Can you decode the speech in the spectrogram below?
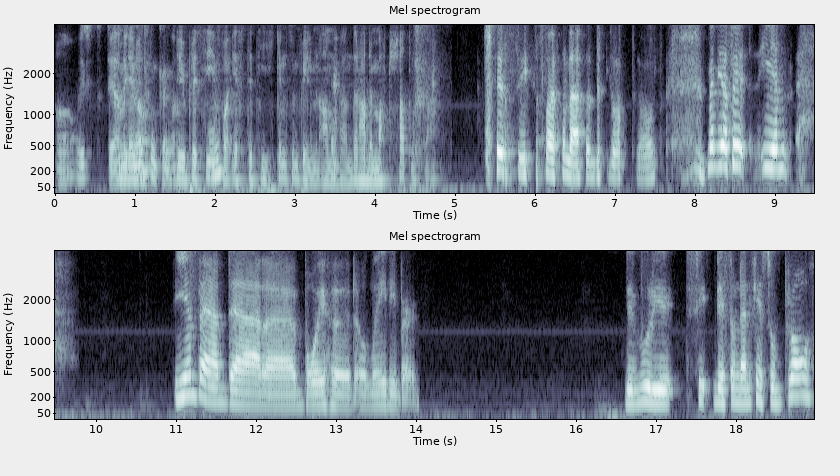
Ja, visst. Det hade det, kunnat funka det är ju precis Mm. vad estetiken som filmen använder hade matchat också. Precis vad den där hade gått emot. Men alltså, i en, i en värld där eh, Boyhood och Ladybird. Det vore ju, det som den finns så bra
